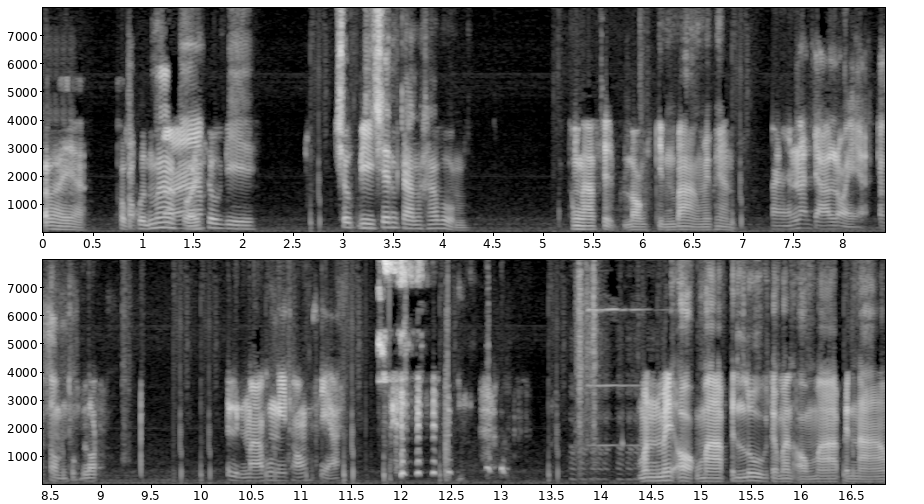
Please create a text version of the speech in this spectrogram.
อะไรอะ ขอบคุณมากขอบคุณครับขอให้โชคดี โชคดีเช่นกันครับผม ทำงานเสร็จลองกินบ้างไหมเพื่อน อันนั้นน่าจะอร่อยอะผสมถูกรสตื่นมาพรุ่งนี้ท้องเสีย มันไม่ออกมาเป็นลูกแต่มันออกมาเป็นน้ำ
